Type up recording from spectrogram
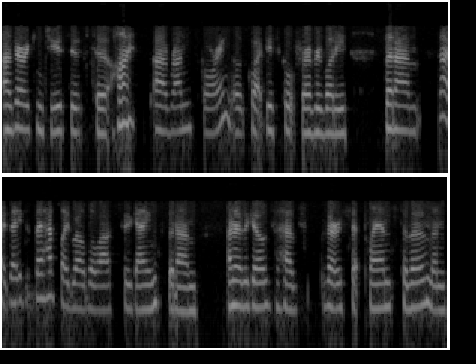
uh, very conducive to high uh, run scoring. It was quite difficult for everybody. But um, no, they they have played well the last two games. But um, I know the girls have very set plans to them, and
